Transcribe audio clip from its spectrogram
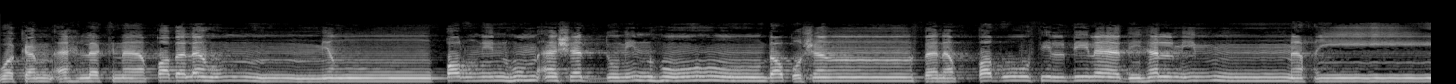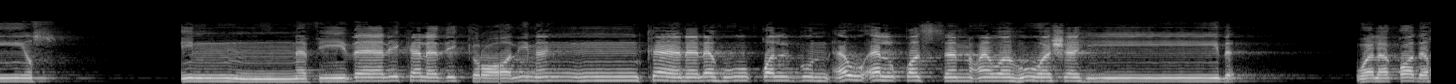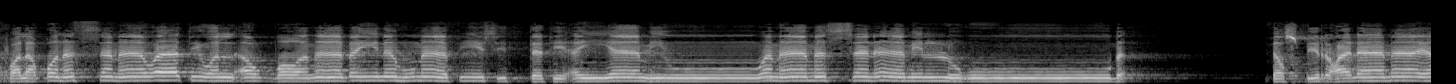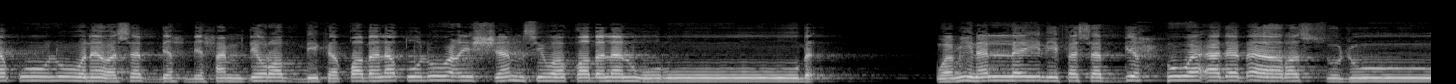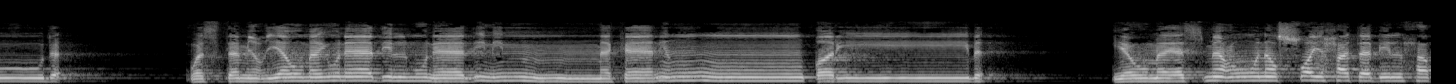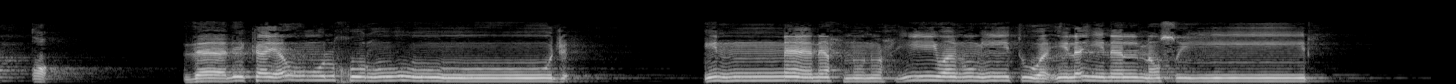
وَكَمْ أَهْلَكْنَا قَبْلَهُم مِّن قَرْنٍ هُمْ أَشَدُّ مِنْهُم بَطْشًا فَنَقَّبُوا فِي الْبِلَادِ هَلْ مِن مَّحِيصٍ. إِنَّ فِي ذَٰلِكَ لَذِكْرَىٰ لِمَن كَانَ لَهُ قَلْبٌ أَوْ أَلْقَى السَّمْعَ وَهُوَ شَهِيدٌ. وَلَقَدْ خَلَقْنَا السَّمَاوَاتِ وَالْأَرْضَ وَمَا بَيْنَهُمَا فِي سِتَّةِ أَيَّامٍ وَمَا مَسَّنَا مِن لُّغُوبٍ فاصبر على ما يقولون وسبح بحمد ربك قبل طلوع الشمس وقبل الغروب ومن الليل فسبحه وأدبار السجود واستمع يوم ينادي المناد من مكان قريب. يَوْمَ يَسْمَعُونَ الصَّيْحَةَ بِالْحَقِّ ۚ. ذَٰلِكَ يَوْمُ الْخُرُوجِ. إِنَّا نَحْنُ نُحْيِي وَنُمِيتُ وَإِلَيْنَا الْمَصِيرُ.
